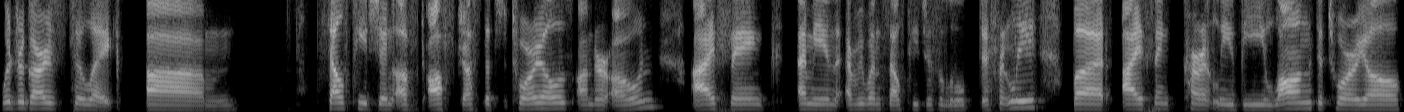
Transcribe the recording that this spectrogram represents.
with regards to like um self-teaching of off just the tutorials on their own i think i mean everyone self-teaches a little differently but i think currently the long tutorial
